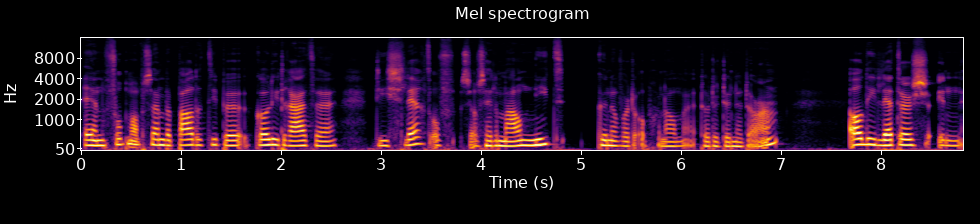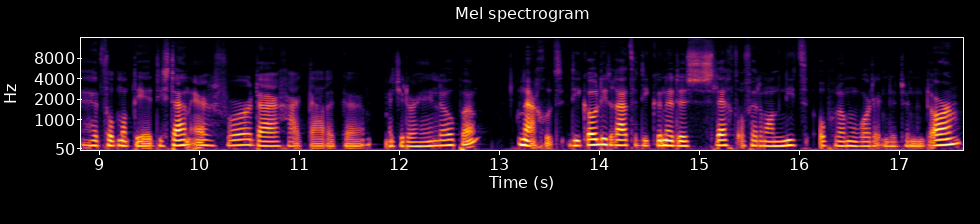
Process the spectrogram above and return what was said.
En FODMAP zijn bepaalde type koolhydraten die slecht of zelfs helemaal niet kunnen worden opgenomen door de dunne darm. Al die letters in het FODMAP-dieet die staan ergens voor. Daar ga ik dadelijk uh, met je doorheen lopen. Nou goed, die koolhydraten die kunnen dus slecht of helemaal niet opgenomen worden in de dunne darm.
